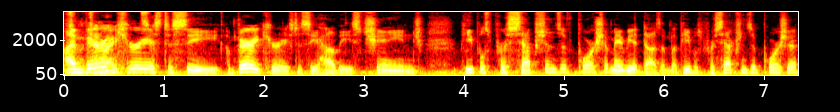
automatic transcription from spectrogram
I'm very curious to see. I'm very curious to see how these change people's perceptions of Porsche. Maybe it doesn't, but people's perceptions of Porsche,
